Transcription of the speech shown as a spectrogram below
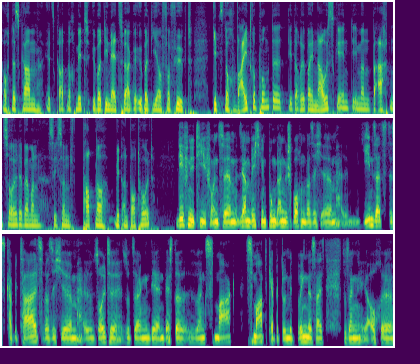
auch das kam jetzt gerade noch mit über die Netzwerke, über die er verfügt. Gibt es noch weitere Punkte, die darüber hinausgehen, die man beachten sollte, wenn man sich so einen Partner mit an Bord holt? Definitiv. Und ähm, Sie haben einen wichtigen Punkt angesprochen, was ich ähm, jenseits des Kapitals, was ich ähm, sollte sozusagen der Investor sozusagen smart Smart Capital mitbringen. Das heißt sozusagen auch äh,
